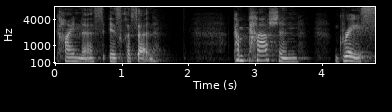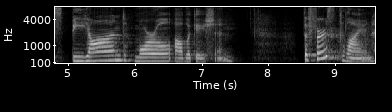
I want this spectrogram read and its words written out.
kindness, is chesed. Compassion, grace beyond moral obligation. The first line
